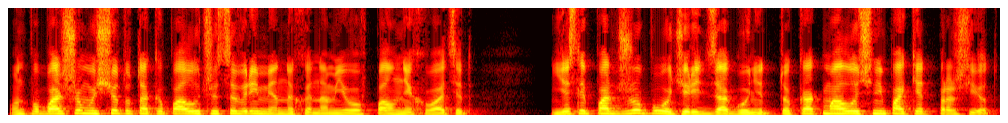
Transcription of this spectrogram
Он по большому счету так и получше современных, и нам его вполне хватит. Если под жопу очередь загонит, то как молочный пакет прошьет.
